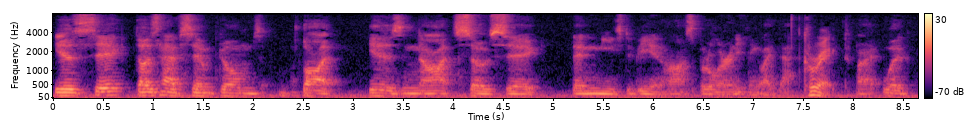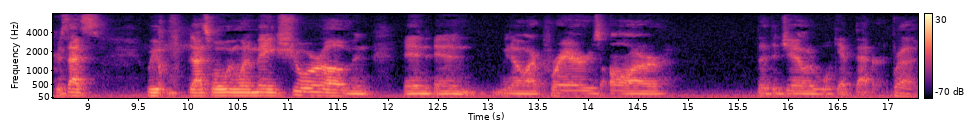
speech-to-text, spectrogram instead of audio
is sick, does have symptoms, but is not so sick that needs to be in hospital or anything like that. Correct. All right, because that's we that's what we want to make sure of, and and and you know our prayers are that the jailer will get better. Right.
